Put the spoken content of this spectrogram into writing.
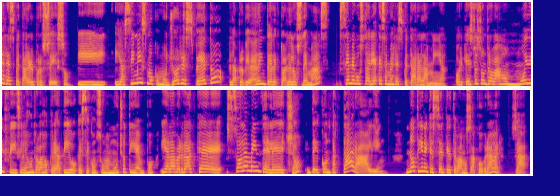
de respetar el proceso. Y, y asimismo, como yo respeto la propiedad intelectual de los demás, se me gustaría que se me respetara la mía, porque esto es un trabajo muy difícil, es un trabajo creativo que se consume mucho tiempo y a la verdad que solamente el hecho de contactar a alguien no tiene que ser que te vamos a cobrar. O sea,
